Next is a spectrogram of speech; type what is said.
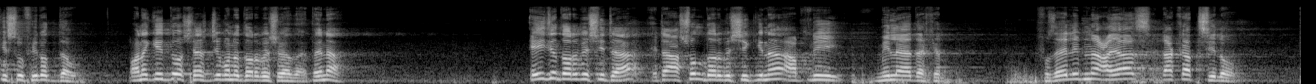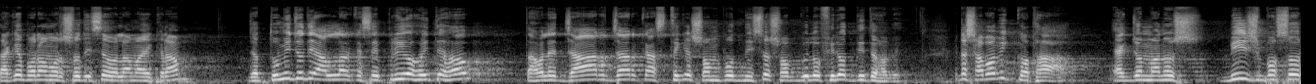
কিছু ফেরত দাও, অনেকেই তো শেষ জীবনে দরবেশ হয়ে যায়, তাই না? এই যে দরবেশিটা, এটা আসল দরবেশি কিনা আপনি মিলায় দেখেন। ফুজাইল ইবনে আয়াজ ডাকাত ছিল, তাকে পরামর্শ দিছে ওলামা ইকরাম যে তুমি যদি আল্লাহর কাছে প্রিয় হইতে হও তাহলে যার যার কাছ থেকে সম্পদ নিছো, সবগুলো ফেরত দিতে হবে। এটা স্বাভাবিক কথা। একজন মানুষ ২০ বছর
